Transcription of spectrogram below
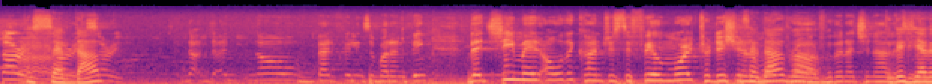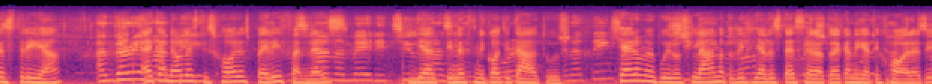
sorry. served sorry, up. sorry. No, no bad feelings about anything. Η Σεντάβο του 2003 έκανε όλες τις χώρες περήφανες για την εθνικότητά τους. Χαίρομαι που η Ρουσλάνα το 2004 το έκανε για τη χώρα της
